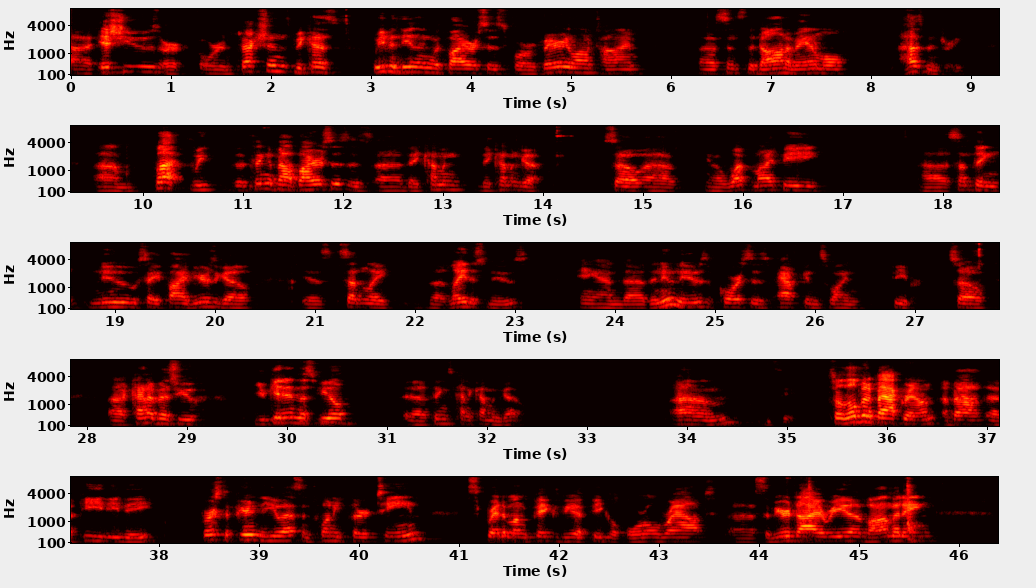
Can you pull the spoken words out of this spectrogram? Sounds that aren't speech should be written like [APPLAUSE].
uh, issues or, or infections because we've been dealing with viruses for a very long time, uh, since the dawn of animal husbandry. Um, but we, the thing about viruses is uh, they come and they come and go. So uh, you know what might be uh, something new, say five years ago, is suddenly the latest news. And uh, the new news, of course, is African swine fever. So, uh, kind of as you you get in this field, uh, things kind of come and go. Um, let's see. So, a little bit of background about uh, PEDV. First appeared in the U.S. in 2013. Spread among pigs via fecal oral route. Uh, severe diarrhea, vomiting.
